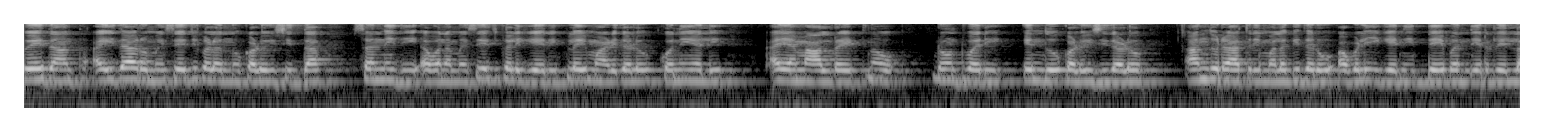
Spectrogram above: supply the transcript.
ವೇದಾಂತ್ ಐದಾರು ಮೆಸೇಜ್ಗಳನ್ನು ಕಳುಹಿಸಿದ್ದ ಸನ್ನಿಧಿ ಅವನ ಮೆಸೇಜ್ಗಳಿಗೆ ರಿಪ್ಲೈ ಮಾಡಿದಳು. ಕೊನೆಯಲ್ಲಿ, I am all right now, don't worry ಎಂದು ಕಳುಹಿಸಿದಳು. ಅಂದು ರಾತ್ರಿ ಮಲಗಿದರೂ ಅವಳಿಗೆ ನಿದ್ದೆ ಬಂದಿರಲಿಲ್ಲ.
